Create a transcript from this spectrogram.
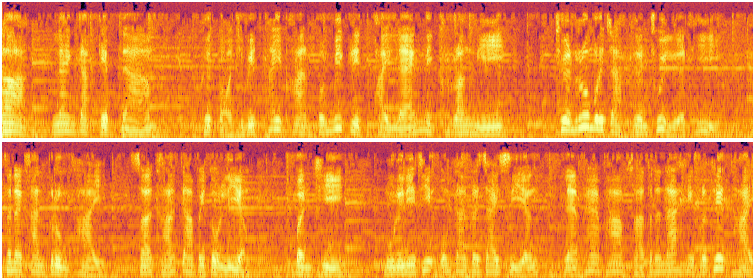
สร้างแหล่งกักเก็บน้ำเพื่อต่อชีวิตให้ผ่านพ้นวิกฤตภัยแล้งในครั้งนี้ เชิญร่วมบริจาคเงินช่วยเหลือที่ ธนาคารกรุงไทย สาขาการไปิโตเลียม บัญชี มูลนิธิองค์การกระจายเสียง และแพร่ภาพสาธารณะแห่งประเทศไทย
